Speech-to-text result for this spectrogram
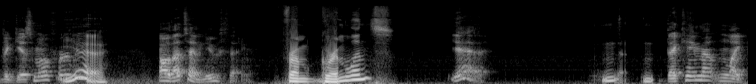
the Gizmo Furby? Yeah, Oh, that's a new thing. from Gremlins. Yeah, N- that came out in like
